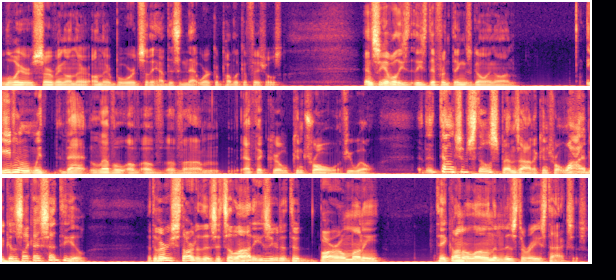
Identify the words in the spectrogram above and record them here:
lawyers serving on their on their board, so they have this network of public officials. And so you have all these these different things going on. Even with that level of of, of um, ethical control, if you will, the township still spends out of control. Why? Because, like I said to you at the very start of this, it's a lot easier to, to borrow money, take on a loan, than it is to raise taxes.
